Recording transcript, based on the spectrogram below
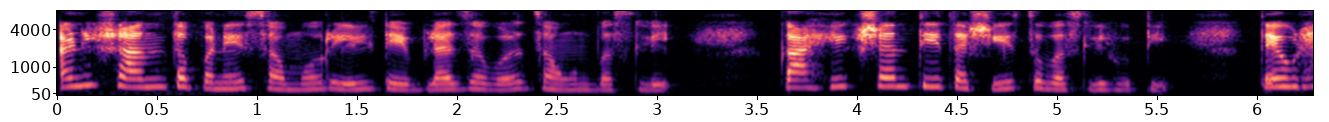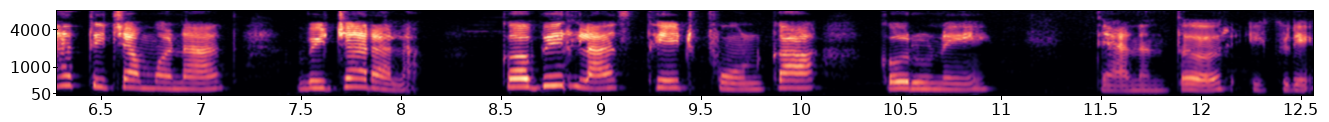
आणि शांतपणे समोरील टेबलाजवळ जाऊन बसली. काही क्षण ती तशीच बसली होती. तेवढ्यात तिच्या मनात विचार आला कबीरलाच थेट फोन का करू नये? त्यानंतर इकडे.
